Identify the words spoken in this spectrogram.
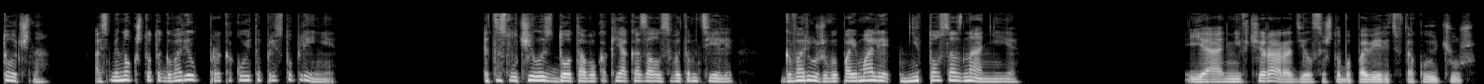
«Точно. Осьминог что-то говорил про какое-то преступление. Это случилось до того, как я оказалась в этом теле. Говорю же, вы поймали не то сознание. Я не вчера родился, чтобы поверить в такую чушь.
